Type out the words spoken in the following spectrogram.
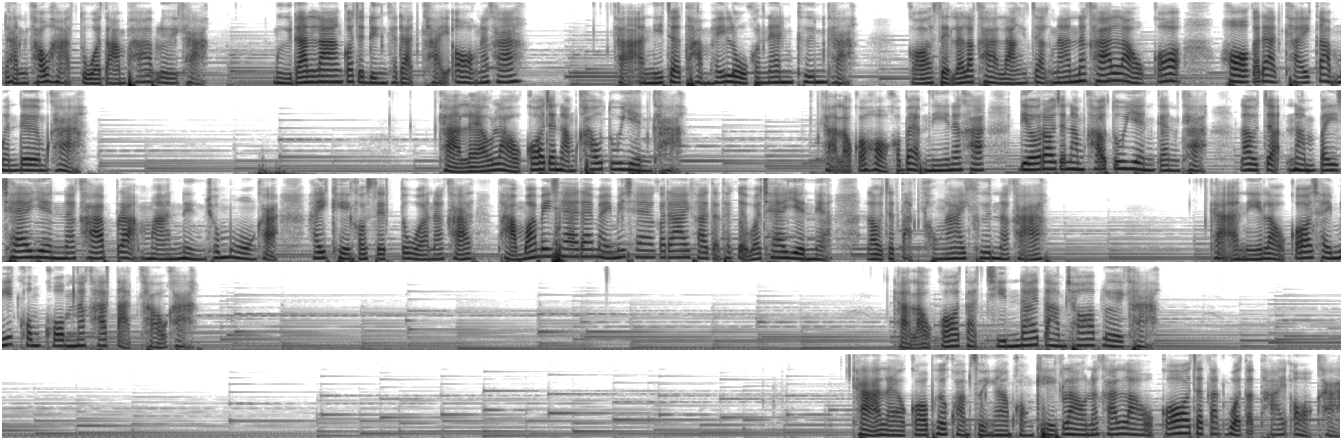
ดันเข้าหาตัวตามภาพเลยค่ะ มือด้านล่างก็จะดึงกระดาษไขออกนะคะ ค่ะ อันนี้จะทำให้โลเขาแน่นขึ้นค่ะ ก็เสร็จแล้วล่ะค่ะ หลังจากนั้นนะคะ เราก็ห่อกระดาษไขกลับเหมือนเดิมค่ะค่ะแล้วเราก็จะนำเข้าตู้เย็นค่ะ ค่ะเราก็ห่อเขาแบบนี้นะคะ เดี๋ยวเราจะนำเข้าตู้เย็นกันค่ะ เราจะนำไปแช่เย็นนะคะ ประมาณ 1 ชั่วโมงค่ะ ให้เคเขาเซตตัวนะคะ ถามว่าไม่แช่ได้ไหมไม่แช่ก็ได้ค่ะ แต่ถ้าเกิดว่าแช่เย็นเนี่ย เราจะตัดเขาง่ายขึ้นนะคะค่ะ อันนี้เราก็ใช้มีดคมๆนะคะ ตัดเขาค่ะ ค่ะ เราก็ตัดชิ้นได้ตามชอบเลยค่ะค่ะแล้วก็เพื่อความสวยงามของเค้กเรานะคะ เราก็จะตัดหัวตัดท้ายออกค่ะ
